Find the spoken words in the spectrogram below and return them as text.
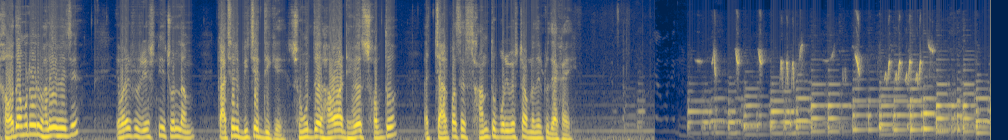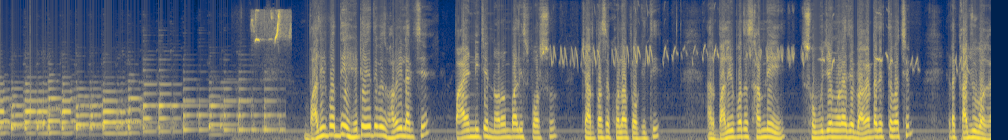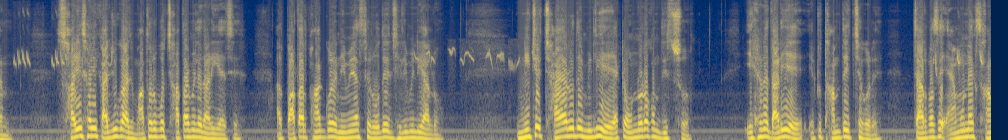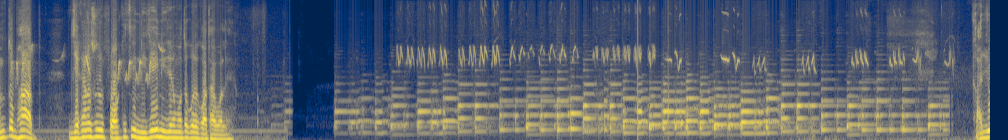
খাওয়া দাওয়া মোটামুটি ভালোই হয়েছে। এবার একটু রেস্ট নিয়ে চললাম কাছের বিচের দিকে। সমুদ্রের হাওয়া, ঢেউয়ের শব্দ আর চারপাশের শান্ত পরিবেশটা আপনাদের একটু দেখাই। বালির পথ দিয়ে হেঁটে যেতে বেশ ভালোই লাগছে। পায়ের নিচে নরম বালি স্পর্শ, চারপাশে খোলা প্রকৃতি। আর বালির পথের সামনে সবুজে মোড়া যে বাগানটা দেখতে পাচ্ছেন, এটা কাজু বাগান। সারি সারি কাজু গাছ মাথার উপর ছাতা মেলে দাঁড়িয়ে আছে। আর পাতার ফাঁক করে নেমে আসছে রোদের ঝিলিমিলি আলো। নিচে ছায়া রোদে মিলিয়ে একটা অন্যরকম দৃশ্য। এখানে দাঁড়িয়ে একটু থামতে ইচ্ছা করে। চারপাশে এমন এক শান্ত ভাব, যেখানে শুধু প্রকৃতি নিজেই নিজের মতো করে কথা বলে। কাজু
